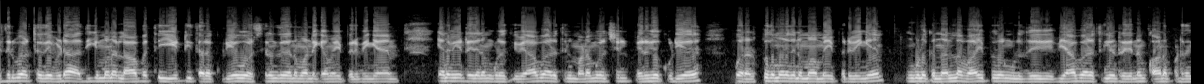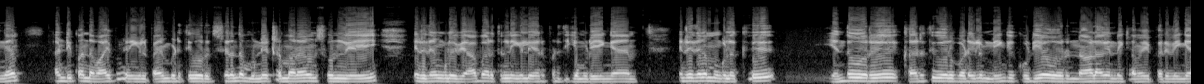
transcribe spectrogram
எதிர்பார்த்ததை விட அதிகமான லாபத்தை ஈட்டி தரக்கூடிய ஒரு சிறந்த தினமாக இன்னைக்கு அமைப்பெறுவீங்க எனவே இன்றைய தினம் உங்களுக்கு வியாபாரத்தில் மனமகிழ்ச்சியில் பெருகக்கூடிய ஒரு அற்புதமான தினமாக அமைப்பெறுவீங்க உங்களுக்கு நல்ல வாய்ப்புகள் உங்களது வியாபாரத்தில் இன்றைய தினம் காணப்படுதுங்க. கண்டிப்பா அந்த வாய்ப்பை நீங்கள் பயன்படுத்தி ஒரு சிறந்த முன்னேற்றமான சூழ்நிலையை இன்றைய தினம் உங்களுடைய வியாபாரத்தில் நீங்கள் ஏற்படுத்திக்க முடியுங்க. இன்றைய தினம் உங்களுக்கு எந்த ஒரு கருத்து வேறுபாடுகளும் நீங்கக்கூடிய ஒரு நாளாக இன்னைக்கு அமைப்பெறுவீங்க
